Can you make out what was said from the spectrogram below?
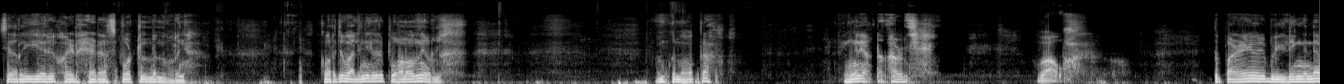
ചെറിയൊരു ഹെഡ് ഹെഡ് സ്പോട്ട് ഉണ്ടെന്ന് പറഞ്ഞു. കുറച്ച് വലിഞ്ഞു കയറി പോകണമെന്നേ ഉള്ളൂ. നമുക്ക് നോക്കാം. എങ്ങനെയാട്ടോ അവിടെ വാവ് ഇത് പഴയ ഒരു ബിൽഡിങ്ങിന്റെ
